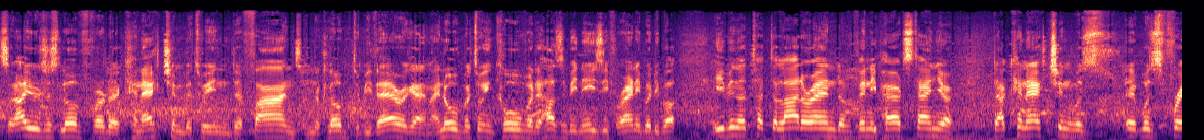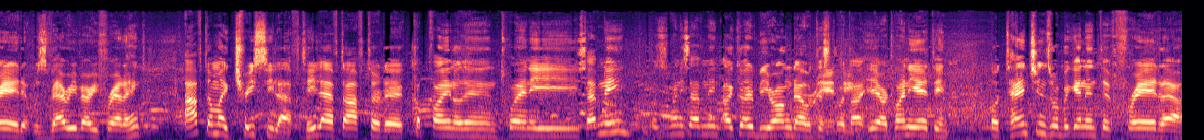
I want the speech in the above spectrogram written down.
So I would just love for the connection between the fans and the club to be there again. I know between COVID it hasn't been easy for anybody, but even at the latter end of Vinny Perth's tenure, that connection was it was frayed. It was very very frayed. I think after Mike Treacy left, he left after the cup final in 2017. Was it 2017? I could be wrong there with this with that year, 2018. But tensions were beginning to fray there,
